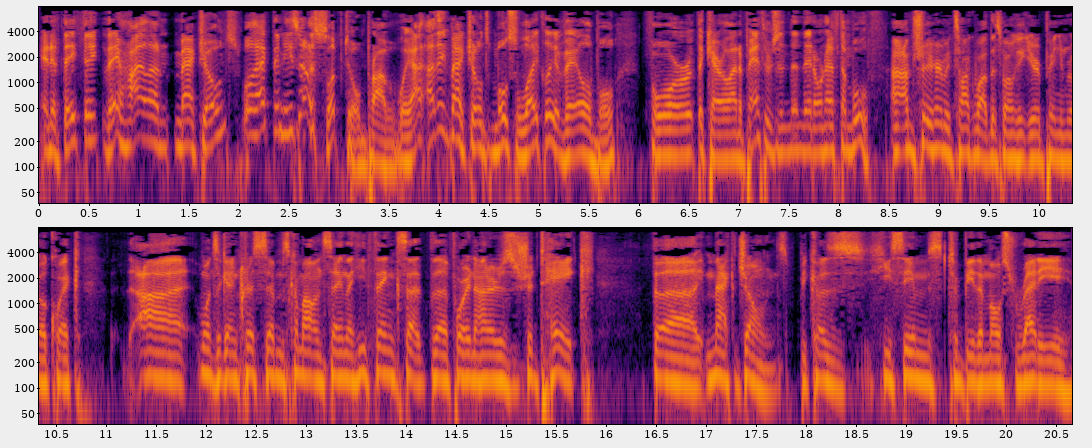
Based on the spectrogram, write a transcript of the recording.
And if they think they're high on Mac Jones, well, heck, then he's going to slip to him probably. I, I think Mac Jones most likely available for the Carolina Panthers, and then they don't have to move. I'm sure you heard me talk about this, but I'll get your opinion real quick. Uh, once again, Chris Sims come out and saying that he thinks that the 49ers should take the Mac Jones because he seems to be the most ready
